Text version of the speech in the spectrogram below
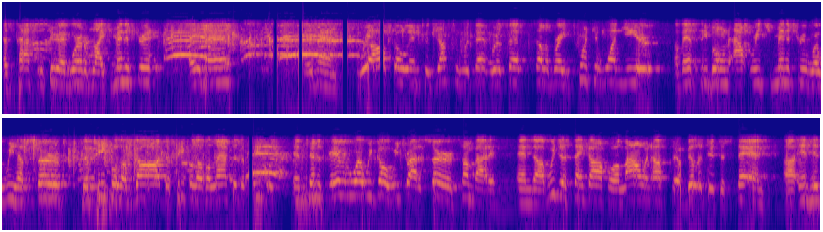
as pastors here at Word of Life Ministry. Amen. Amen. We're also in conjunction with that. We're celebrating 21 years of S.D. Boone Outreach Ministry, where we have served the people of God, the people of Atlanta, the people in Tennessee. Everywhere we go, we try to serve somebody. And uh, we just thank God for allowing us the ability to stand uh, in His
